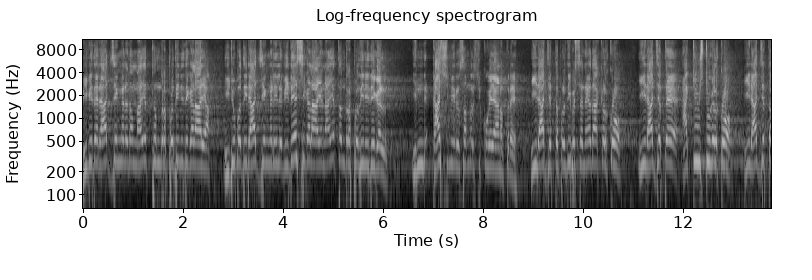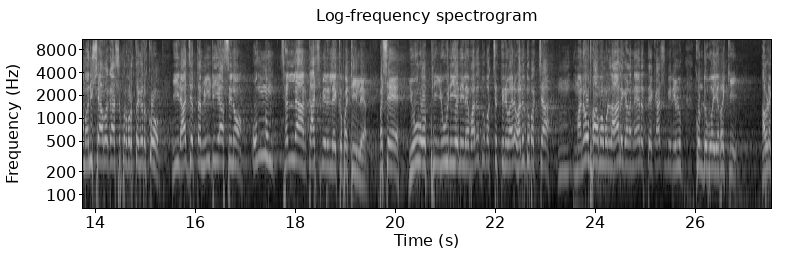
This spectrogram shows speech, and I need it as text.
വിവിധ രാജ്യങ്ങളുടെ നയതന്ത്ര പ്രതിനിധികളായ ഇരുപത് രാജ്യങ്ങളിലെ വിദേശികളായ നയതന്ത്ര പ്രതിനിധികൾ ഇന്ത്യ കാശ്മീർ സന്ദർശിക്കുകയാണത്രേ. ഈ രാജ്യത്തെ പ്രതിപക്ഷ നേതാക്കൾക്കോ ഈ രാജ്യത്തെ ആക്ടിവിസ്റ്റുകൾക്കോ ഈ രാജ്യത്തെ മനുഷ്യാവകാശ പ്രവർത്തകർക്കോ ഈ രാജ്യത്തെ മീഡിയാസിനോ ഒന്നും ചെല്ലാൻ കാശ്മീരിലേക്ക് പറ്റിയില്ല. പക്ഷേ യൂറോപ്യൻ യൂണിയനിലെ വലതുപക്ഷത്തിന് വലതുപക്ഷ മനോഭാവമുള്ള ആളുകളെ നേരത്തെ കാശ്മീരിൽ കൊണ്ടുപോയി ഇറക്കി. അവിടെ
